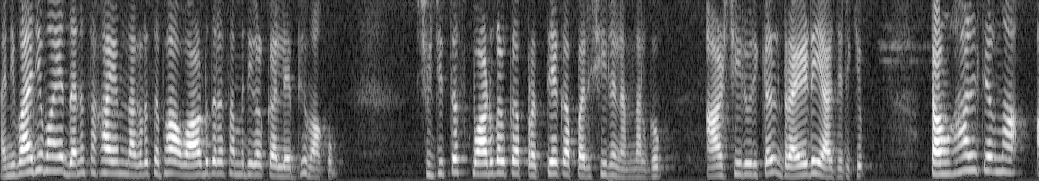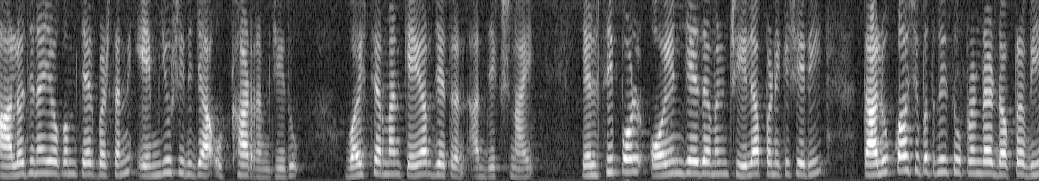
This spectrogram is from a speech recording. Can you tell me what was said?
അനിവാര്യമായ ധനസഹായം നഗരസഭാ വാർഡുതല സമിതികൾക്ക് ലഭ്യമാക്കും. ശുചിത്വ സ്ക്വാഡുകൾക്ക് പ്രത്യേക പരിശീലനം നൽകും. ആഴ്ചയിലൊരിക്കൽ ഡ്രൈ ഡേ ആചരിക്കും. ടൗൺ ഹാളിൽ ചേർന്ന ആലോചനാ യോഗം ചെയർപേഴ്സൺ എം യു ഷിനിജ ഉദ്ഘാടനം ചെയ്തു. Vice chairman K R Jayathran അധ്യക്ഷനായി. L C Paul O N Jayadevan Sheela Panikkassery taluk ആശുപത്രി superintendent doctor V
